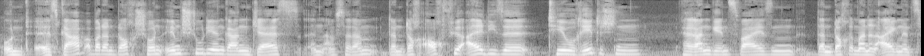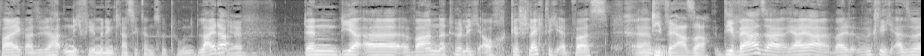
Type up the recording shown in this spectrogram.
Und es gab aber dann doch schon im Studiengang Jazz in Amsterdam dann doch auch für all diese theoretischen Herangehensweisen dann doch immer einen eigenen Zweig. Also wir hatten nicht viel mit den Klassikern zu tun. Leider. Ja. Denn die äh, waren natürlich auch geschlechtlich etwas ähm, diverser. Diverser, ja, ja, weil wirklich, also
